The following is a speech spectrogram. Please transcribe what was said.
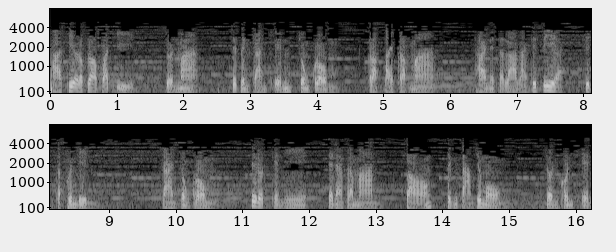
พาเที่ยวรอบๆวัดอีก ส่วนมาก จะเป็นการเข็นจงกรมกลับไปกลับมา ภายในศาลาหลังที่เตี้ยติดกับพื้นดิน การจงกรมด้วยรถเข็นนี้จะนานประมาณสองถึงสามชั่วโมง จนคนเข็น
